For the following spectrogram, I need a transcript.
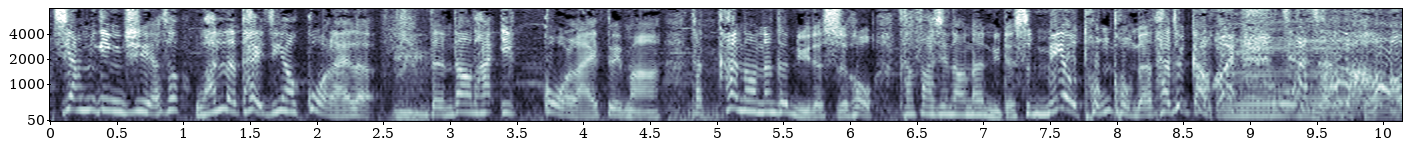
僵硬去啊，说完了，他已经要过来了。嗯，等到他一过来，对吗？他看到那个女的时候，他发现到那女的是没有瞳孔的，他就赶快驾车跑，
